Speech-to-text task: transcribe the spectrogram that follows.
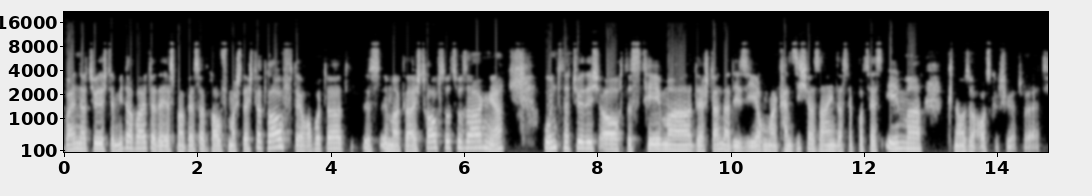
weil natürlich der Mitarbeiter, der ist mal besser drauf, mal schlechter drauf, der Roboter ist immer gleich drauf sozusagen, ja. Und natürlich auch das Thema der Standardisierung. Man kann sicher sein, dass der Prozess immer genauso ausgeführt wird.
